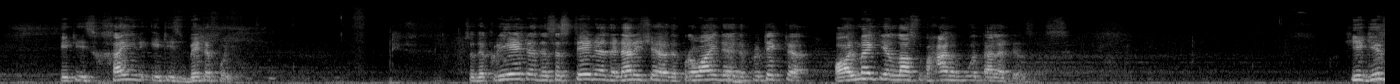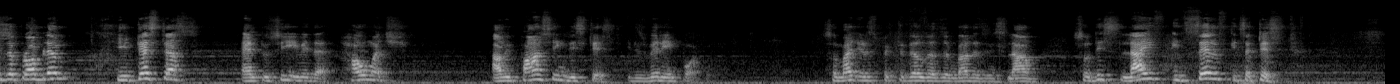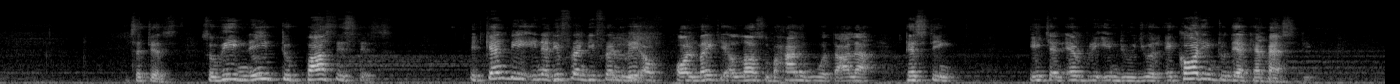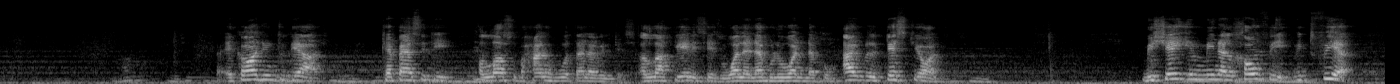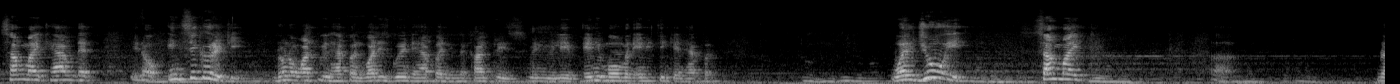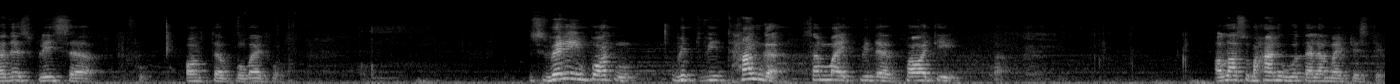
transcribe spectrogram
it is khair, it is better for you. So the creator, the sustainer, the nourisher, the provider, the protector, Almighty Allah subhanahu wa ta'ala tells us. He gives the problem, He tests us, and to see whether how much are we passing this test. It is very important. So, my respected elders and brothers in Islam, so this life itself is a test. It's a test. So we need to pass this test. It can be in a different, different way of Almighty Allah subhanahu wa ta'ala testing each and every individual according to their capacity. According to their capacity, Allah subhanahu wa ta'ala will test. Allah clearly says, وَلَنَبْلُوَنَّكُمْ I will test you all. بِشَيْءٍ مِّنَ الْخَوْفِ With fear. Some might have that, you know, insecurity. Don't know what will happen, what is going to happen in the countries when we live. Any moment, anything can happen. وَالْجُوءِ Some might uh, brothers, please uh, off the mobile phone. It's very important with, with hunger, some might with the poverty. Allah subhanahu wa ta'ala might test him.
